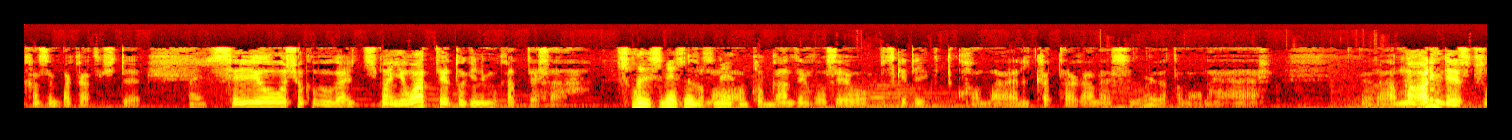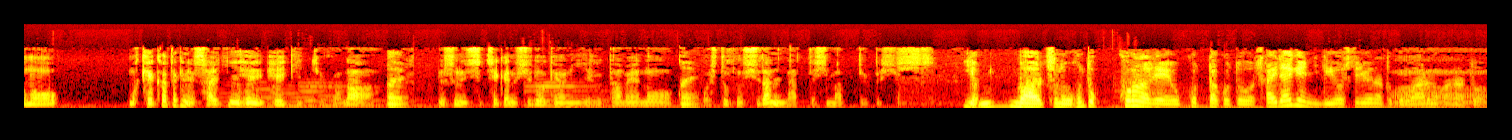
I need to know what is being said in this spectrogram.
感染爆発して、はい、西洋植物が一番弱ってる時に向かってさ、そうですね、そうですね。国家安全法制をぶつけていくこのやり方がね、すごいだと思うね。だから、まあ、ある意味で、その、まあ、結果的には最近兵兵器っていうかな、はい、要するに世界の主導権を握るための、はい、一つの手段になってしまっているでしょう。いや、まあ、その本当、コロナで起こったことを最大限に利用しているようなところがあるのかなと、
